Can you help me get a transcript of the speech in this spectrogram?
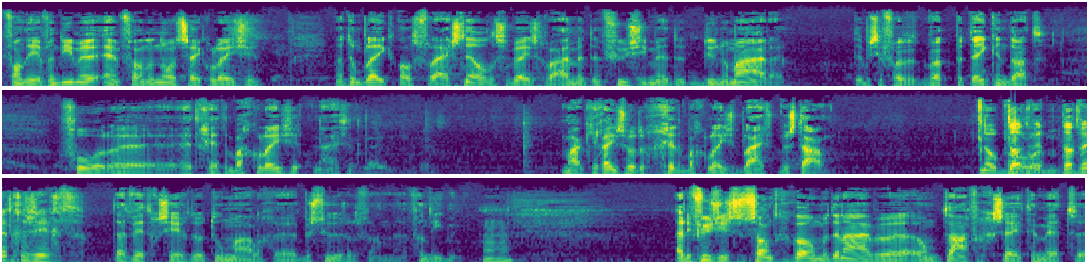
van de heer Van Diemen en van het Noordzee College. Maar toen bleek al vrij snel dat ze bezig waren met een fusie met Dunomare. Dus wat betekent dat voor het Gertenbach College. Nou, is het... Maak je geen zorgen, het Gertenbach College blijft bestaan. No dat, werd, dat werd gezegd. Dat werd gezegd door toenmalige bestuurders van, van Diemen. Uh -huh. Nou, die fusie is tot stand gekomen. Daarna hebben we om tafel gezeten met uh,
